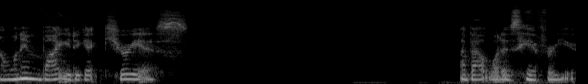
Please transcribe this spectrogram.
I want to invite you to get curious about what is here for you.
